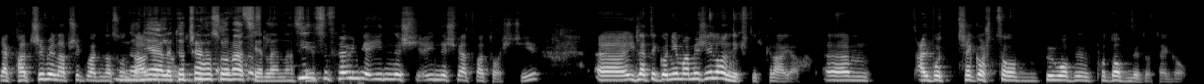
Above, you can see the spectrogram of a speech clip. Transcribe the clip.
jak patrzymy na przykład na sondaże... No nie, ale to Czechosłowacja dla nas jest. Zupełnie inny, inny świat wartości e, i dlatego nie mamy zielonych w tych krajach. Albo czegoś, co byłoby podobne do tego.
